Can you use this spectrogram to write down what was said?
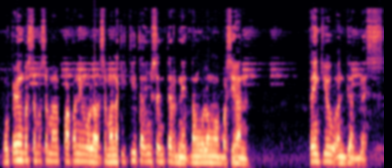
huwag kayong basta-basta mapapaniwala sa mga nakikita nyo sa internet nang walang mabasihan. Thank you and God bless.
